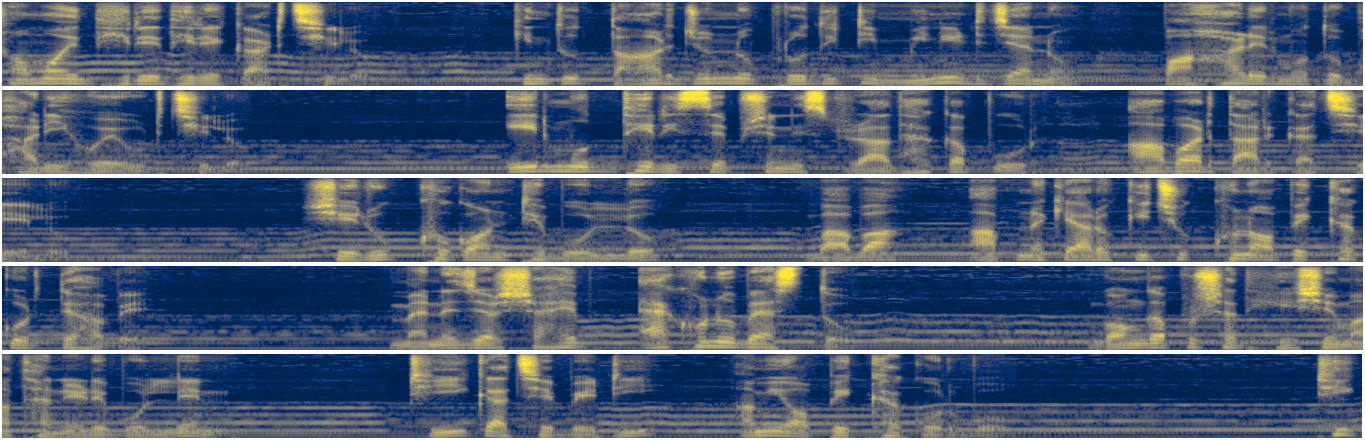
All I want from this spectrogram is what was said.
সময় ধীরে ধীরে কাটছিল, কিন্তু তার জন্য প্রতিটি মিনিট যেন পাহাড়ের মতো ভারী হয়ে উঠছিল। এর মধ্যে রিসেপশনিস্ট রাধা কাপুর আবার তার কাছে এলো। সে রুক্ষ কণ্ঠে বলল, বাবা, আপনাকে আরও কিছুক্ষণ অপেক্ষা করতে হবে। ম্যানেজার সাহেব এখনও ব্যস্ত। গঙ্গাপ্রসাদ হেসে মাথা নেড়ে বললেন, ঠিক আছে বেটি, আমি অপেক্ষা করব। ঠিক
